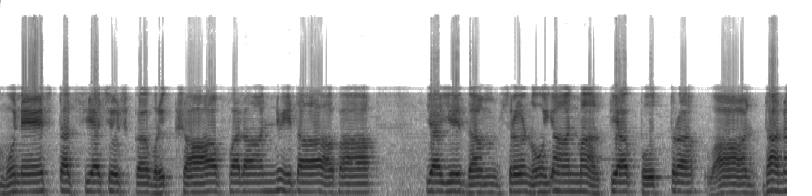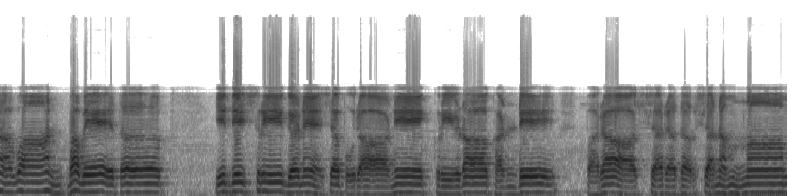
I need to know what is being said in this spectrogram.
मुनेस्तस्य शुष्कवृक्षाः फलान्विताः य इदं शृणुयान्मर्त्यपुत्रवान् धनवान् भवेत्। इति श्रीगणेशपुराणे क्रीडाखण्डे पराशरदर्शनं नाम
